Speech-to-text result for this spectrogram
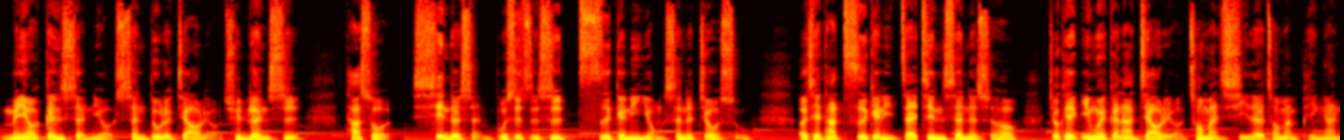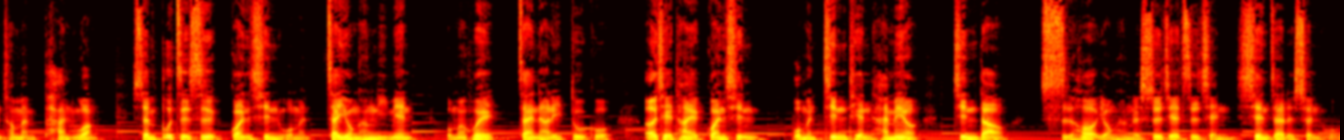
没有跟神有深度的交流，去认识他所信的神，不是只是赐给你永生的救赎。而且他赐给你在今生的时候，就可以因为跟他交流，充满喜乐，充满平安，充满盼望。神不只是关心我们在永恒里面我们会在哪里度过，而且他也关心我们今天还没有进到死后永恒的世界之前现在的生活。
